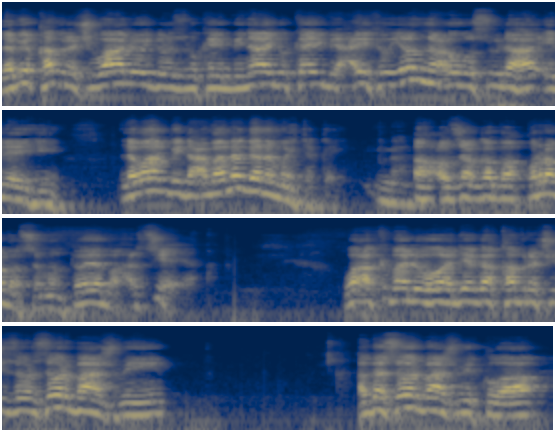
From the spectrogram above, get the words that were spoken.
دبي قبر شوال يدرس بكي بناء بكي بحيث يمنع وصولها إليه. لوان بدعبا لقنا ميتكي بل. أو زعقر قرب سمنتويا بحر سيحيا. وأكمله أديقا قبر شي زور زور باش بي. أجا زور باش بي كوا.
